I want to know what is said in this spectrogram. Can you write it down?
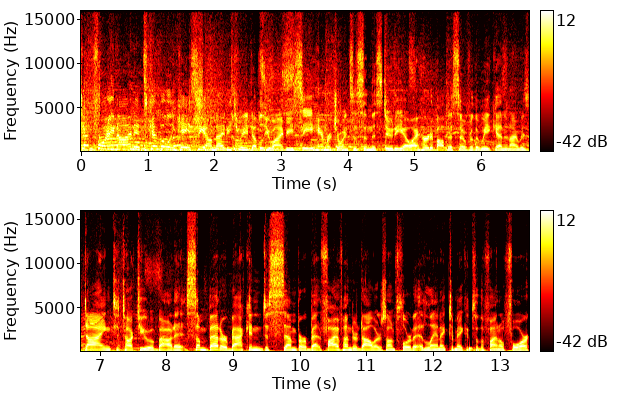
1049, it's Kendall and Casey on 93 WIBC. Hammer joins us in the studio. I heard about this over the weekend and I was dying to talk to you about it. Some better back in December bet $500 on Florida Atlantic to make it to the Final Four.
